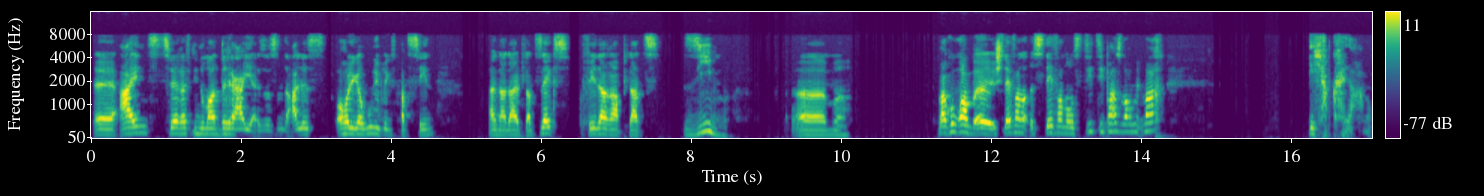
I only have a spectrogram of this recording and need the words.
äh, 1, Zverev die Nummer 3. Also es sind alles, Holger Rune übrigens Platz 10. Nadal Platz 6, Federer Platz 7. Ähm, mal gucken, ob äh, Stefan, Stefanos Tsitsipas noch mitmacht. Ich habe keine Ahnung.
